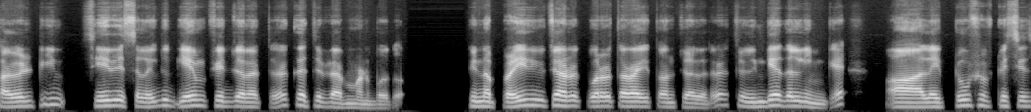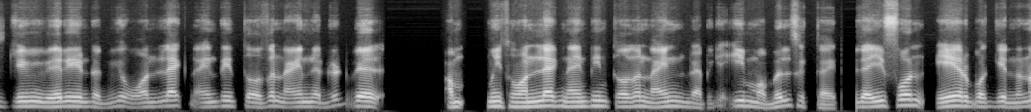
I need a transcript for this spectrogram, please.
ಸೆವೆಂಟೀನ್ ಸೀರೀಸ್ ಅಲ್ಲಿ ಇದು ಗೇಮ್ ಚೇಂಜರ್ ಅಂತ ಕನ್ಸಿಡರ್ ಮಾಡ್ಬೋದು. ಇನ್ನು ಪ್ರೈಸ್ ವಿಚಾರಕ್ಕೆ ಬರೋ ಥರ ಇತ್ತು ಅಂತ ಹೇಳಿದ್ರೆ, ಸೊ, ಇಂಡಿಯಾದಲ್ಲಿ ನಿಮಗೆ like two fifty six G B variant ನಿಮಗೆ one lakh nineteen thousand nine hundred ವೇ means one lakh nineteen thousand nine ಹಂಡ್ರೆಡ್ಗೆ ಈ ಮೊಬೈಲ್ ಸಿಗ್ತಾ ಇದೆ. ಇದು ಐಫೋನ್ ಏರ್ ಬಗ್ಗೆ ನನ್ನ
